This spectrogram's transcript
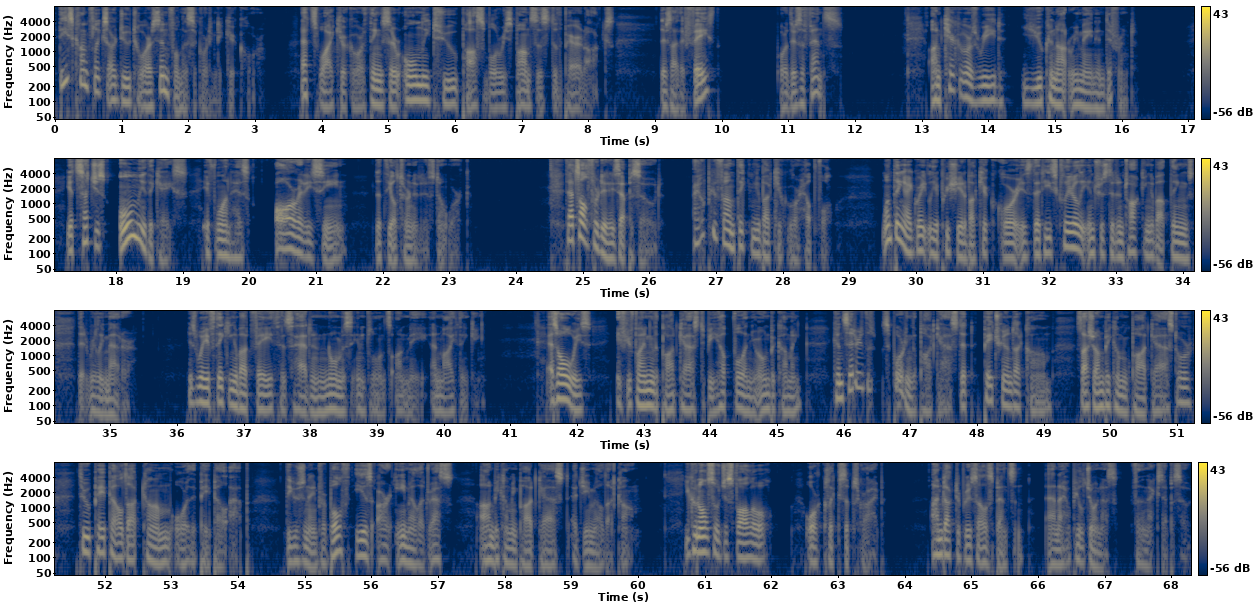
These conflicts are due to our sinfulness, according to Kierkegaard. That's why Kierkegaard thinks there are only two possible responses to the paradox there's either faith or there's offense. On Kierkegaard's read, you cannot remain indifferent. Yet such is only the case if one has already seen that the alternatives don't work. That's all for today's episode. I hope you found thinking about Kierkegaard helpful. One thing I greatly appreciate about Kierkegaard is that he's clearly interested in talking about things that really matter. His way of thinking about faith has had an enormous influence on me and my thinking. As always, if you're finding the podcast to be helpful in your own becoming, consider the, supporting the podcast at patreon.com slash onbecomingpodcast or through paypal.com or the PayPal app. The username for both is our email address, onbecomingpodcast at gmail.com. You can also just follow or click subscribe. I'm Dr. Bruce Ellis Benson, and I hope you'll join us for the next episode.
